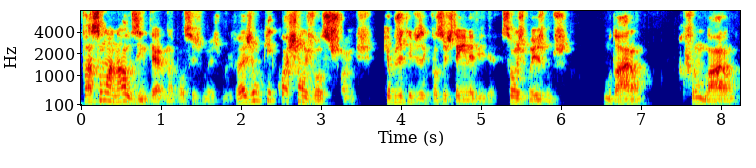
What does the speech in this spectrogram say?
façam uma análise interna a vocês mesmos. Vejam o que, quais são os vossos sonhos, que objetivos é que vocês têm na vida. São os mesmos? Mudaram? Reformularam?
